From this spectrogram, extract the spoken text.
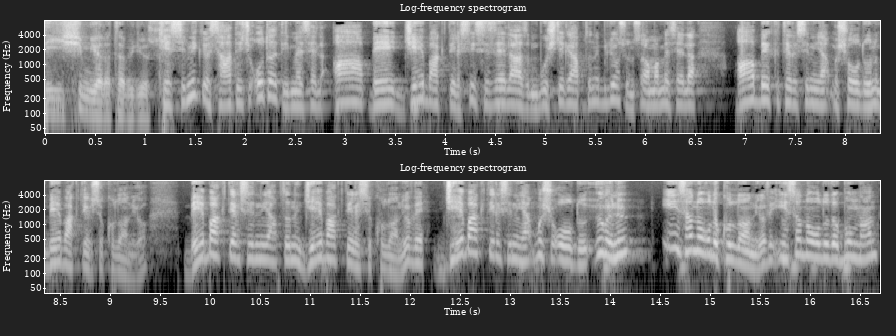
değişim yaratabiliyorsunuz. Kesinlikle sadece o da değil. Mesela A, B, C bakterisi size lazım. Bu işleri yaptığını biliyorsunuz ama mesela A bakterisinin yapmış olduğunu B bakterisi kullanıyor. B bakterisinin yaptığını C bakterisi kullanıyor ve C bakterisinin yapmış olduğu ürünü İnsanoğlu kullanıyor ve insanoğlu da bulunan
